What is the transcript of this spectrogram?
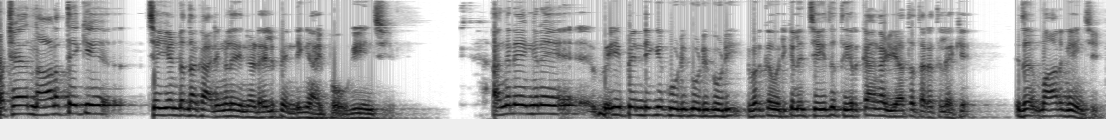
പക്ഷേ നാളത്തേക്ക് ചെയ്യേണ്ടുന്ന കാര്യങ്ങൾ ഇതിനിടയിൽ പെൻഡിങ് ആയി പോവുകയും ചെയ്യും. അങ്ങനെ ഇങ്ങനെ ഈ പെൻഡിങ് കൂടി കൂടി കൂടി ഇവർക്ക് ഒരിക്കലും ചെയ്ത് തീർക്കാൻ കഴിയാത്ത തരത്തിലേക്ക് ഇത് മാറുകയും ചെയ്യും.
